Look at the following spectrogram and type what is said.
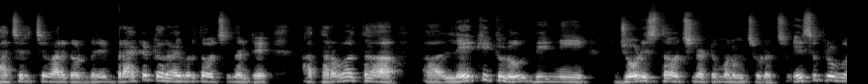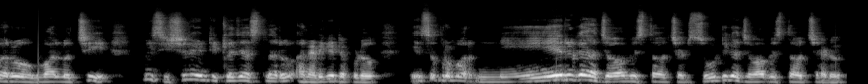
ఆచరించేవారుగా ఉంటారు. బ్రాకెట్లో రాయబడుతూ వచ్చిందంటే ఆ తర్వాత లేఖికులు దీన్ని జోడిస్తా వచ్చినట్టు మనం చూడొచ్చు. యేసుప్రభు వారు వాళ్ళు వచ్చి మీ శిష్యులు ఏంటి ఇట్లా చేస్తున్నారు అని అడిగేటప్పుడు యేసుప్రభు నేరుగా జవాబిస్తా వచ్చాడు సూటిగా జవాబిస్తూ వచ్చాడు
